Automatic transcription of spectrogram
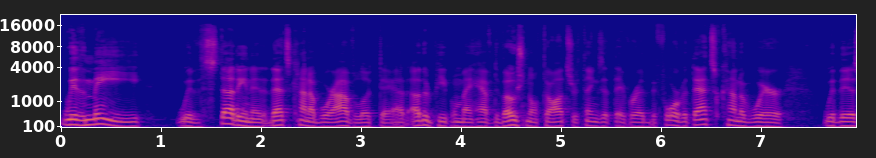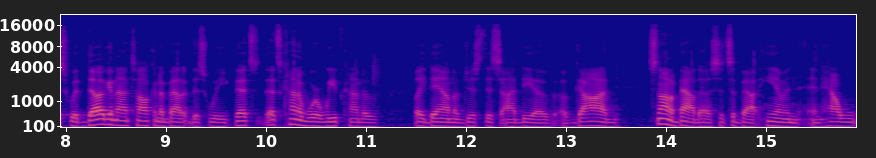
with me, with studying it, that's kind of where I've looked at. Other people may have devotional thoughts or things that they've read before, but that's kind of where with this, with Doug and I talking about it this week, that's that's kind of where we've kind of laid down of just this idea of, of God. It's not about us; it's about Him and, and how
